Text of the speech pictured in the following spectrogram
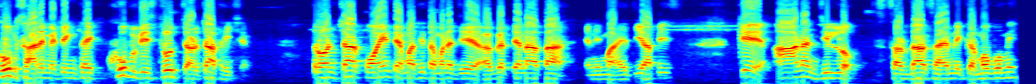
ખૂબ સારી મિટિંગ થઈ, ખૂબ વિસ્તૃત ચર્ચા થઈ છે. ત્રણ ચાર પોઈન્ટ એમાંથી તમને જે અગત્યના હતા એની માહિતી આપીશ કે આણંદ જિલ્લો સરદાર સાહેબની કર્મભૂમિ,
